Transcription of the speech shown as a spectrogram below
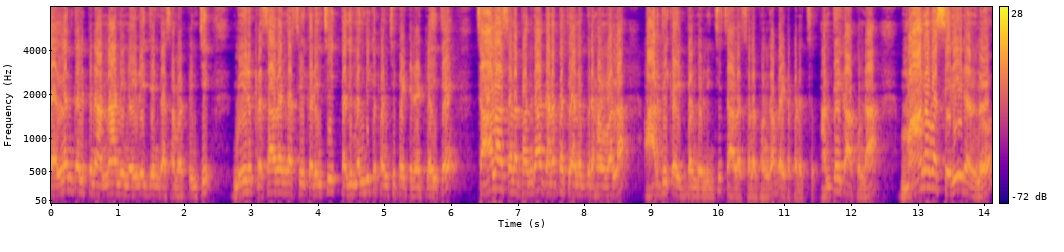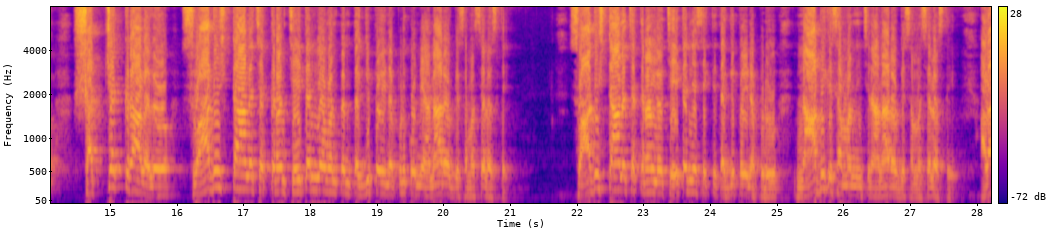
బెల్లం కలిపిన అన్నాన్ని నైవేద్యంగా సమర్పించి మీరు ప్రసాదంగా స్వీకరించి పది మందికి పంచిపెట్టినట్లయితే చాలా సులభంగా గణపతి అనుగ్రహం వల్ల ఆర్థిక ఇబ్బందుల నుంచి చాలా సులభంగా బయటపడచ్చు. అంతేకాకుండా మానవ శరీరంలో షట్చక్రాలలో స్వాదిష్టాన చక్రం చైతన్యవంతం తగ్గిపోయినప్పుడు కొన్ని అనారోగ్య సమస్యలు వస్తాయి. స్వాదిష్టాన చక్రంలో చైతన్య శక్తి తగ్గిపోయినప్పుడు నాభికి సంబంధించిన అనారోగ్య సమస్యలు వస్తాయి. అలా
